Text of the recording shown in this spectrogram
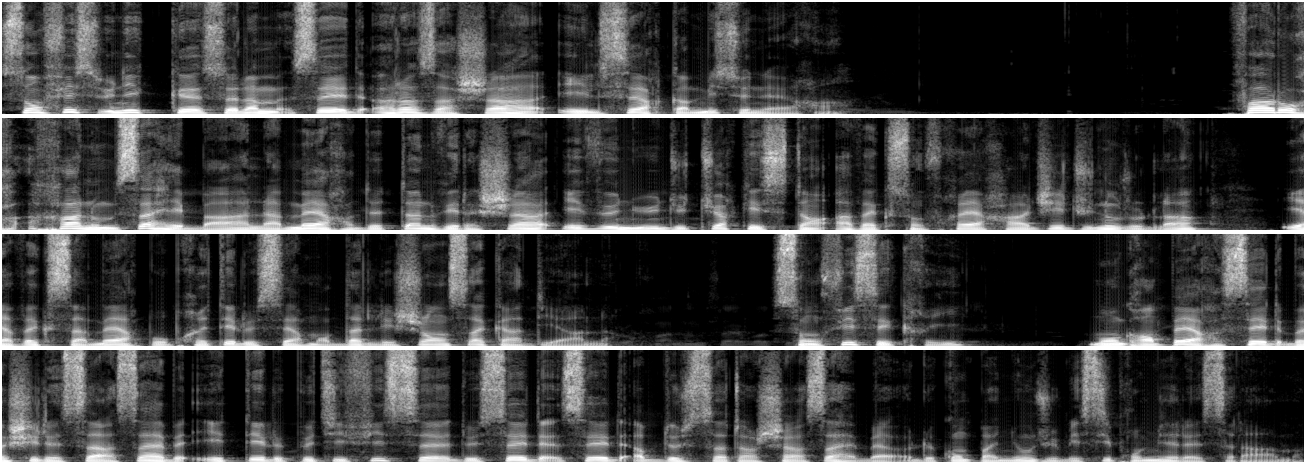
Son fils unique se nomme Said Raza Shah il sert comme missionnaire. Farouk Khanum Sahiba, la mère de Tanvir Shah, est venue du Turkestan avec son frère Haji Junurullah et avec sa mère pour prêter le serment d'allégeance à Kardian. Son fils écrit mon grand-père Said Bashir Shah était le petit-fils de Said Said Abdul Shah Sahib, le compagnon du Messie premier l'Islam.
